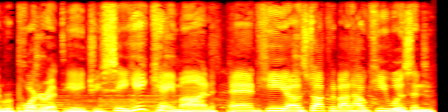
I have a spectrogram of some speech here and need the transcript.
and reporter at the AJC. He came on and he uh, was talking about how he was in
